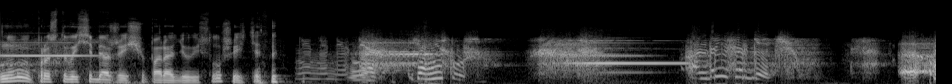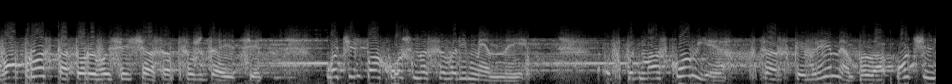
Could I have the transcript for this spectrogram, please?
Ну, просто вы себя же еще по радио и слушаете. Не-не-не, не, я не слушаю. Андрей Сергеевич, э, вопрос, который вы сейчас обсуждаете, очень похож на современный. В Подмосковье в царское время была очень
